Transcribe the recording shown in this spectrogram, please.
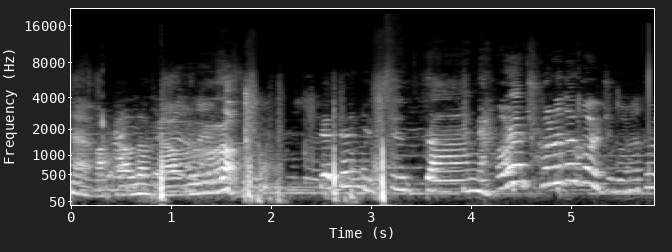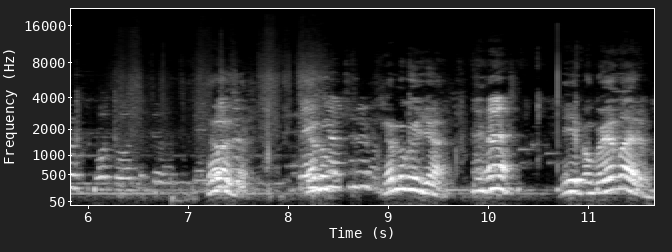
Bakalım yavrum. Neden gittin sen? Oraya çikolata bana. Dur. Bot da. Ne oldu? Ben Sen mi, sen mi koyacaksın? İyi ben koyamayırım.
